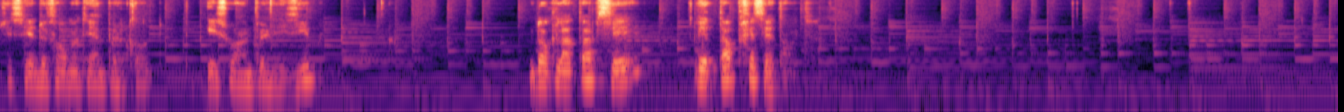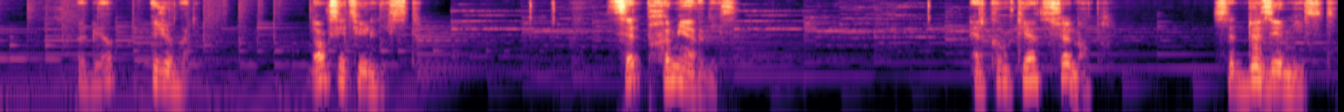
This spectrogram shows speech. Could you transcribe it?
J'essaie de formater un peu le code pour qu'il soit un peu lisible. Donc la table, c'est l'étape précédente. Très bien. Et je valide. Donc c'est une liste. Cette première liste elle contient ce nombre. Cette deuxième liste,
